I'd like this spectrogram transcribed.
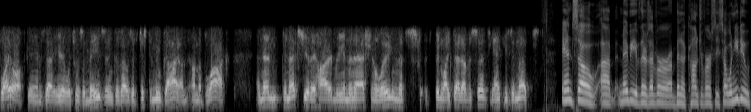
playoff games that year, which was amazing because I was just a new guy on on the block. And then the next year they hired me in the National League, and that's it's been like that ever since. Yankees and Mets. And so, uh, maybe if there's ever been a controversy, so when you do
